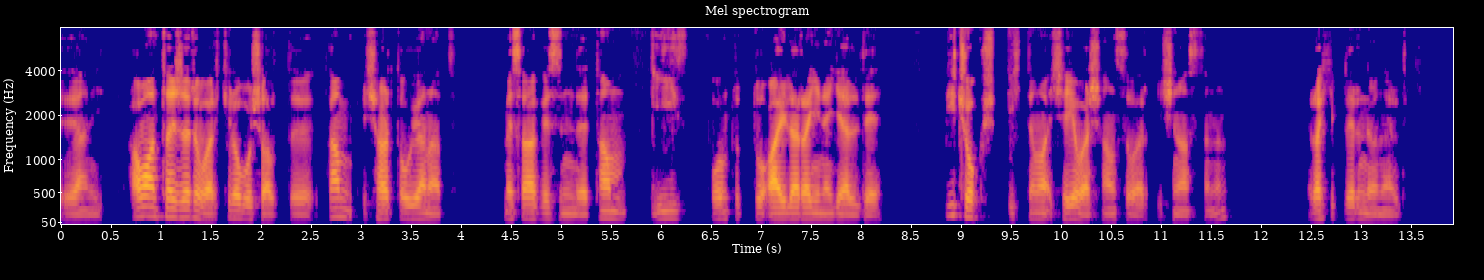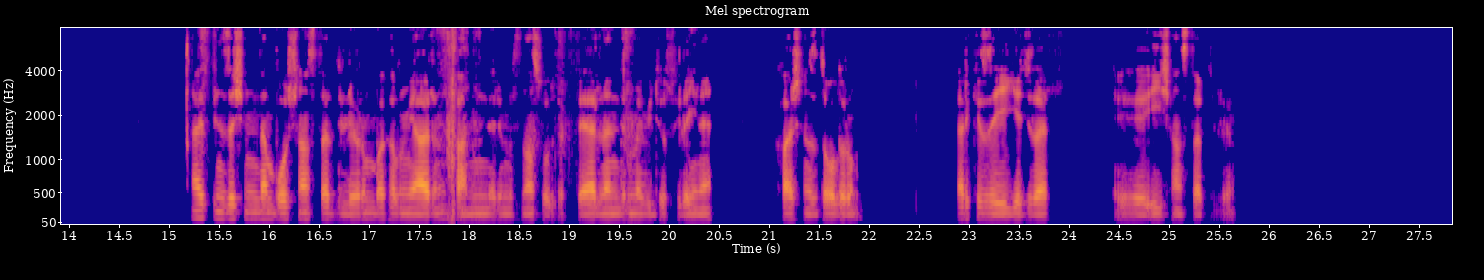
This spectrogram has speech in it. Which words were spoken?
yani avantajları var. Kilo boşalttı. Tam şarta uyan at. Mesafesinde tam iyi form tuttuğu aylara yine geldi. Birçok ihtimal şeyi var, şansı var işin aslanın. Rakiplerini önerdik. Hepinize şimdiden bol şanslar diliyorum. Bakalım yarın tahminlerimiz nasıl olacak. Değerlendirme videosuyla yine karşınızda olurum. Herkese iyi geceler, iyi şanslar diliyorum.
